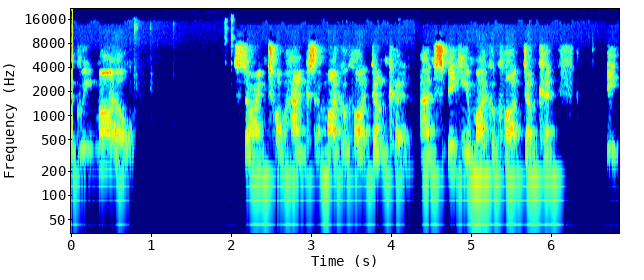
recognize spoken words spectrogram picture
a Green Mile starring Tom Hanks and Michael Clarke Duncan. And speaking of Michael Clarke Duncan, it,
